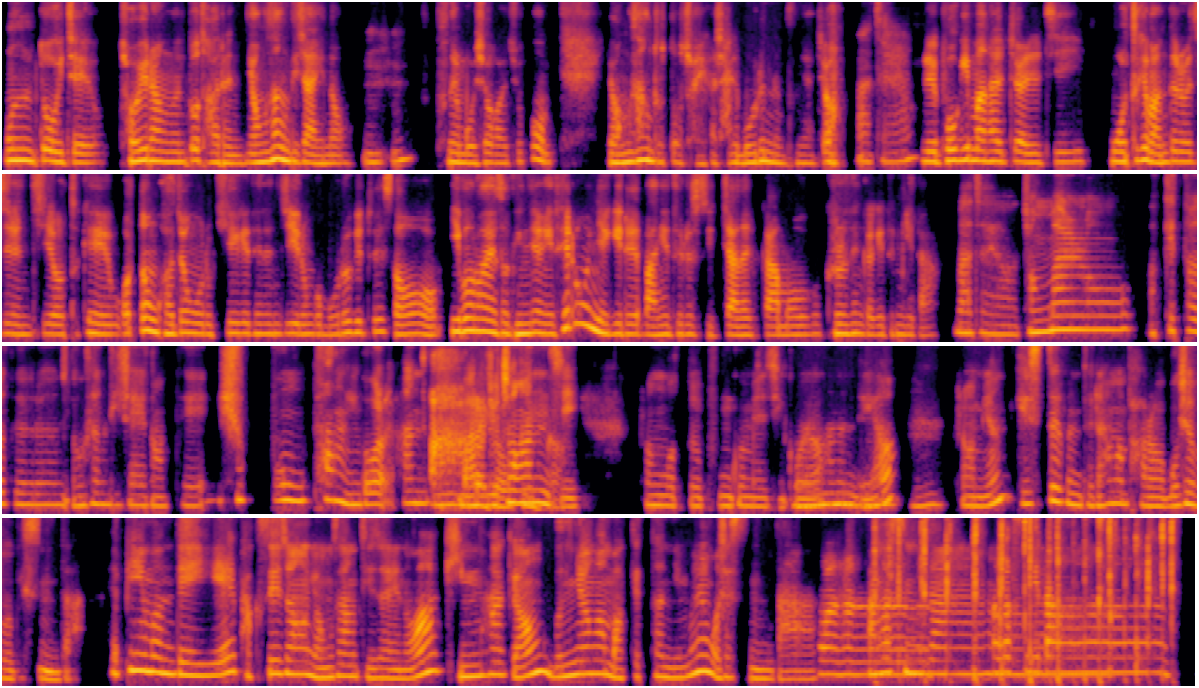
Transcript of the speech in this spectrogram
오늘 또 이제 저희랑은 또 다른 영상 디자이너 음흠. 분을 모셔가지고 영상도 또 저희가 잘 모르는 분야죠. 맞아요. 를 보기만 할 줄 알지, 뭐 어떻게 만들어지는지, 어떻게, 어떤 과정으로 기획이 되는지 이런 거 모르기도 해서 이번 화에서 굉장히 새로운 얘기를 많이 들을 수 있지 않을까, 뭐 그런 생각이 듭니다. 맞아요. 정말로 마케터들은 영상 디자이너한테 슈뿡펑 이걸 한 아, 말을 맞아. 요청하는지 그런 것도 궁금해지고요 음, 하는데요. 음. 그러면 게스트분들을 한번 바로 모셔보겠습니다. 해피먼데이의 박세정 영상 디자이너와 김하경, 문영환 마케터님을 모셨습니다. 와, 반갑습니다. 반갑습니다.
